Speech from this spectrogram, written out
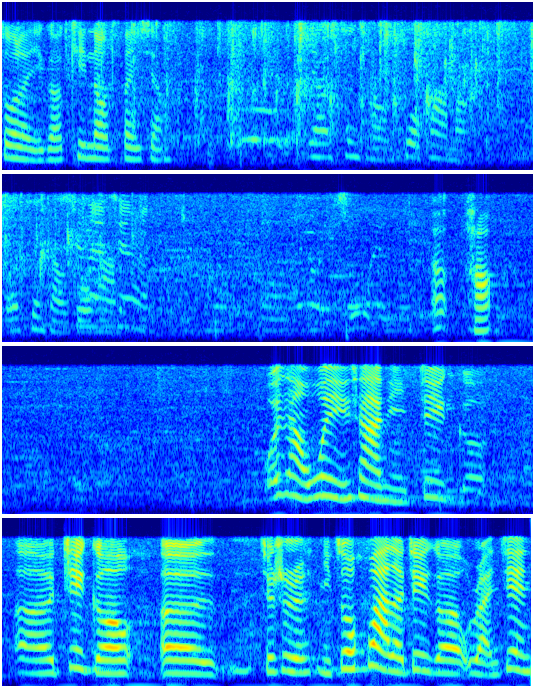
做了一个 keynote 分享。要现场作画吗？要现场作画。哦，好。我想问一下你这个，呃，这个呃，就是你作画的这个软件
